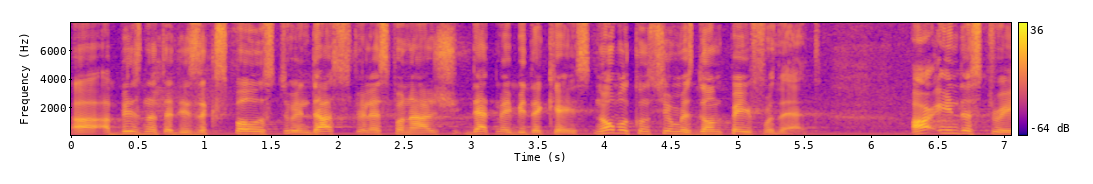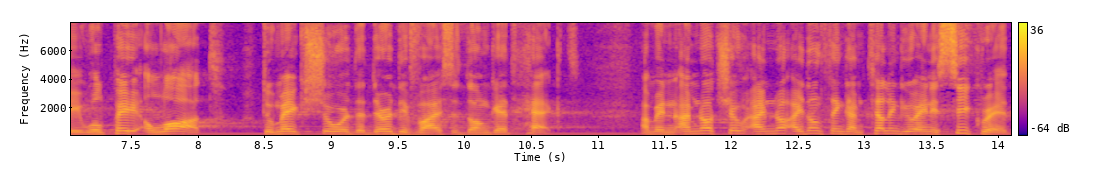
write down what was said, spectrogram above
uh, a business that is exposed to industrial espionage, that may be the case. Normal consumers don't pay for that. Our industry will pay a lot to make sure that their devices don't get hacked. I mean, I'm not sure, I'm not, I don't think I'm telling you any secret,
